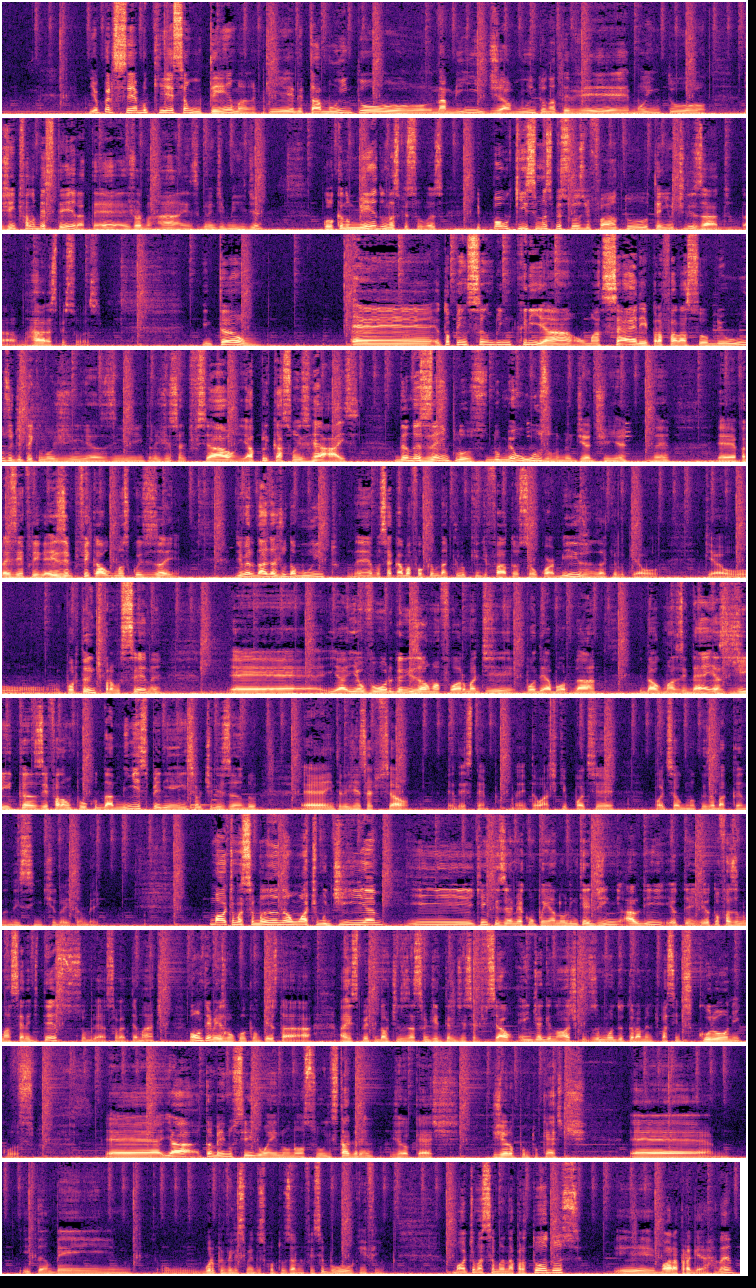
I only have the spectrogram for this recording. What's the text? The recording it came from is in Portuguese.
E eu percebo que esse é um tema que ele está muito na mídia, muito na TV, muito gente falando besteira até, jornais, grande mídia, colocando medo nas pessoas e pouquíssimas pessoas de fato têm utilizado, tá? raras pessoas. Então, é, eu estou pensando em criar uma série para falar sobre o uso de tecnologias e inteligência artificial e aplicações reais, dando exemplos do meu uso no meu dia a dia, né? É, para exemplificar algumas coisas aí. De verdade ajuda muito, né? Você acaba focando naquilo que de fato é o seu core business, aquilo que é o que é o importante para você, né? É, e aí eu vou organizar uma forma de poder abordar e dar algumas ideias, dicas e falar um pouco da minha experiência utilizando é, inteligência artificial é, desse tempo. Né? Então acho que pode ser, pode ser alguma coisa bacana nesse sentido aí também. Uma ótima semana, um ótimo dia e quem quiser me acompanhar no LinkedIn, ali eu estou fazendo uma série de textos sobre a, sobre a temática. Ontem mesmo eu coloquei um texto a, a respeito da utilização de inteligência artificial em diagnósticos e monitoramento de pacientes crônicos. É, e a, também nos sigam aí no nosso Instagram, gerocast, gero.cast. É, e também o Grupo Envelhecimento 2.0 no Facebook, enfim. Uma ótima semana para todos e bora para a guerra, né?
